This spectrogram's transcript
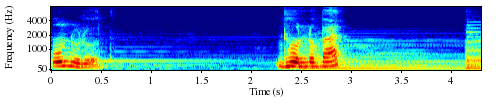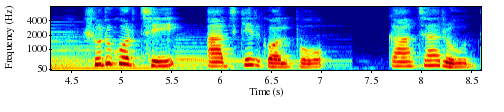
অনুরোধ। ধন্যবাদ। শুরু করছি আজকের গল্প, কাঁচা রোদ।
